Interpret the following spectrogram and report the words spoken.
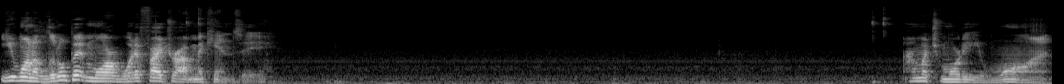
You want a little bit more. What if I drop McKenzie? How much more do you want?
